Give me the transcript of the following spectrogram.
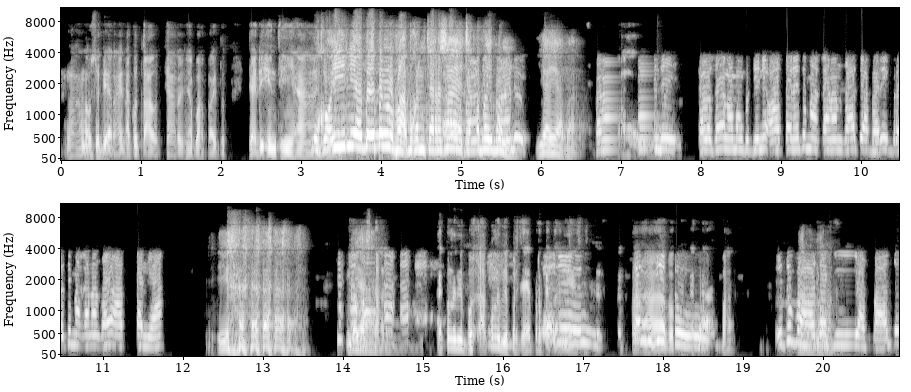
Sudahlah, nggak usah diarahin. Aku tahu caranya Bapak itu. Jadi intinya. oh, kok gini, ini ya Bible loh Pak bukan cara saya cara Andi, Bible Andi, iya iya Pak Bang Andi, kalau saya ngomong begini, oten itu makanan saya tiap hari, berarti makanan saya oten ya. iya nggak Iya. masalah. Aku lebih aku lebih percaya perkataan Yesus. kan begitu. perkataan Pak. Itu bahasa kias, Pak. Itu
